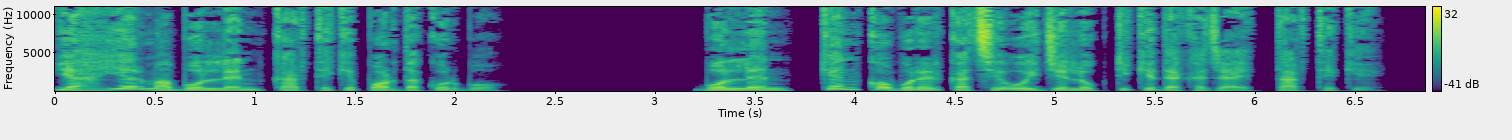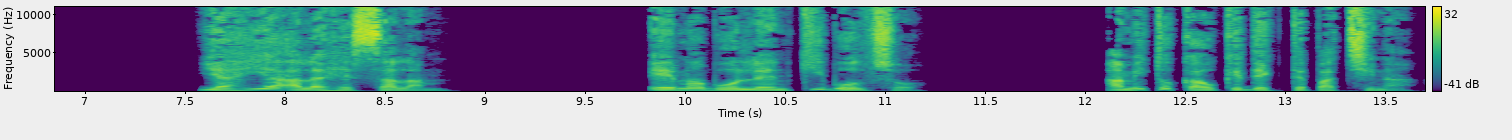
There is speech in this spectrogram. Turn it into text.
ইয়াহিয়ার মা বললেন, কার থেকে পর্দা করব? বললেন, কেন কবরের কাছে ওই যে লোকটিকে দেখা যায়, তার থেকে? ইয়াহিয়া আলাহেস সালাম। এর মা বললেন, কি বলছ? আমি তো কাউকে দেখতে পাচ্ছি না।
